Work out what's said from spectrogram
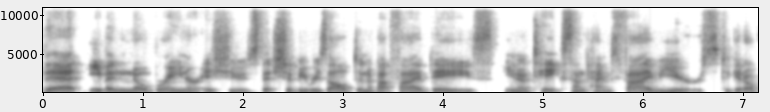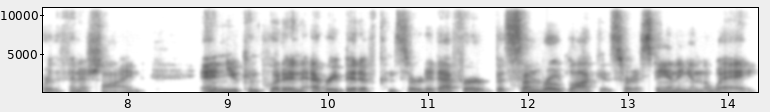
that even no brainer issues that should be resolved in about five days, you know, take sometimes five years to get over the finish line and you can put in every bit of concerted effort, but some roadblock is sort of standing in the way.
